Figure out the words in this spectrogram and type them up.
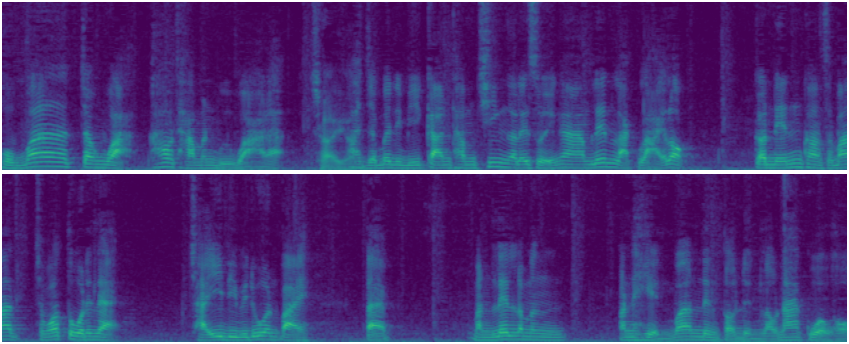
ผมว่าจังหวะเข้าทำมันหวือหวาแล้วใช่ครับอาจจะไม่ได้มีการทำชิ่งอะไรสวยงามเล่นหลากหลายหรอก ก็เน้นความสามารถเฉพาะตัวนี่แหละ ใช้ดีวิดวลไป แต่มันเล่นแล้วมัน มันเห็นว่าหนึ่งต่อหนึ่งเราน่ากลัวพอ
